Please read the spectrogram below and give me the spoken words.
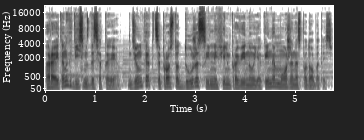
Рейтинг 8 з 10. Дюнкерк це просто дуже сильний фільм про війну, який не може не сподобатись.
